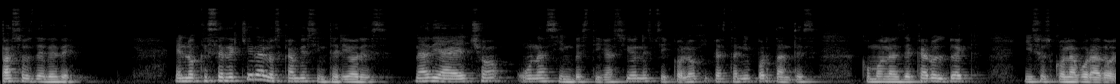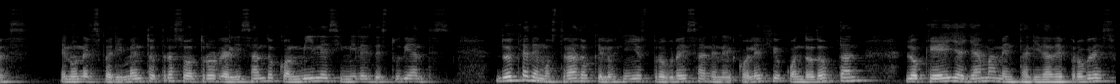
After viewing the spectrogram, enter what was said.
Pasos de bebé. En lo que se requiere a los cambios interiores, nadie ha hecho unas investigaciones psicológicas tan importantes como las de Carol Dweck y sus colaboradores, en un experimento tras otro realizando con miles y miles de estudiantes. Dweck ha demostrado que los niños progresan en el colegio cuando adoptan lo que ella llama mentalidad de progreso,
